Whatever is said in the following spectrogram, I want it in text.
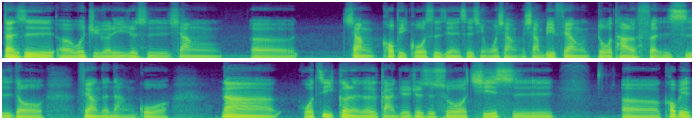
但是呃我举个例，就是像呃。像科比过世这件事情，我想想必非常多他的粉丝都非常的难过。那我自己个人的感觉就是说，其实呃，科比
